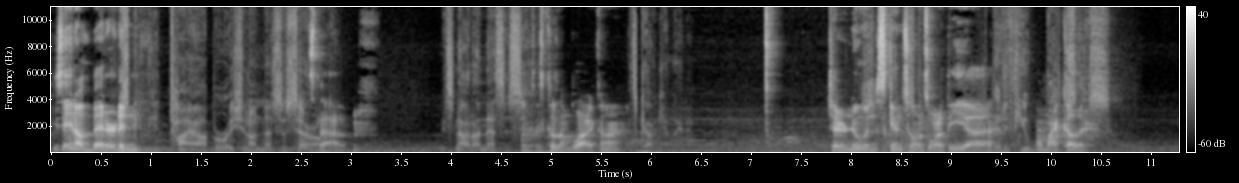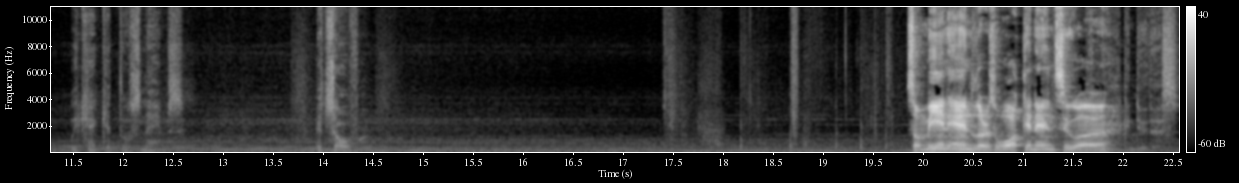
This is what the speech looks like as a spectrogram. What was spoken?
you saying I'm better than the Entire operation unnecessarily. Stop. It's not unnecessary. It's because I'm black, huh? It's calculated. Cheddar Newman's skin tones weren't the uh were my colors. We can't get those names. It's over. So me and Adler's walking into uh You can do this.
